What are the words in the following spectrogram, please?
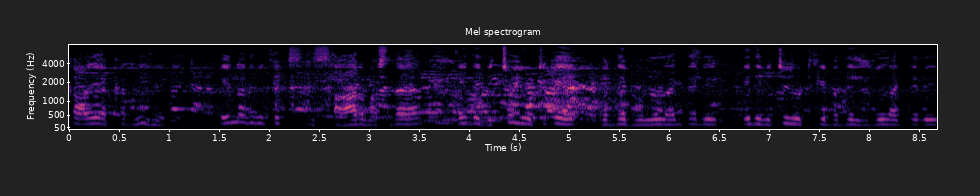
ਕਾਲੇ ਅੱਖਰ ਨਹੀਂ ਹੈਗੇ। ਇਹਨਾਂ ਦੇ ਵਿੱਚ ਇੱਕ ਸੰਸਾਰ ਵਸਦਾ ਹੈ। ਇਹਦੇ ਵਿੱਚੋਂ ਹੀ ਉੱਠ ਕੇ ਬੰਦੇ ਬੋਲਣ ਲੱਗਦੇ ਨੇ, ਇਹਦੇ ਵਿੱਚੋਂ ਹੀ ਉੱਠ ਕੇ ਬੰਦੇ ਲੜਨ ਲੱਗਦੇ ਨੇ,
